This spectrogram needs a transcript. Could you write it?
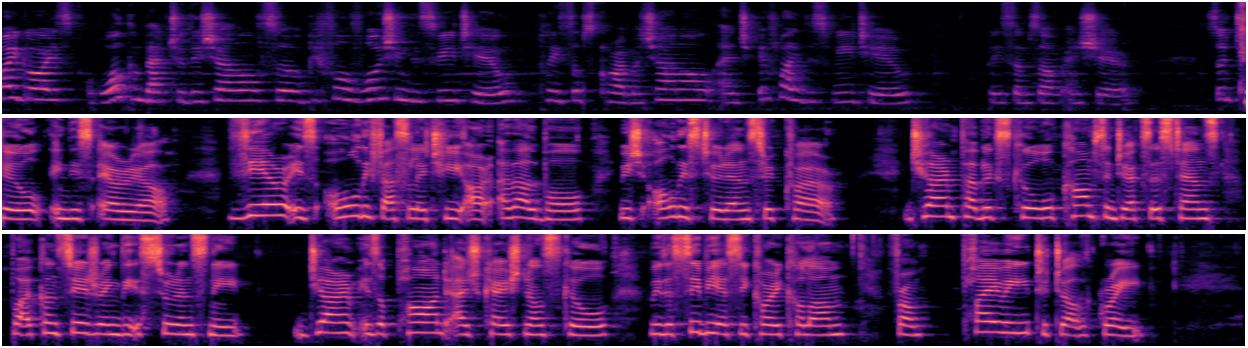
Hi guys, welcome back to the channel. So before watching this video, please subscribe my channel and if like this video, please thumbs up and share. So school in this area. There is all the facility are available which all the students require. DRM Public School comes into existence by considering the students' need. DRM is a planned educational school with a CBSE curriculum from play to 12th grade.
